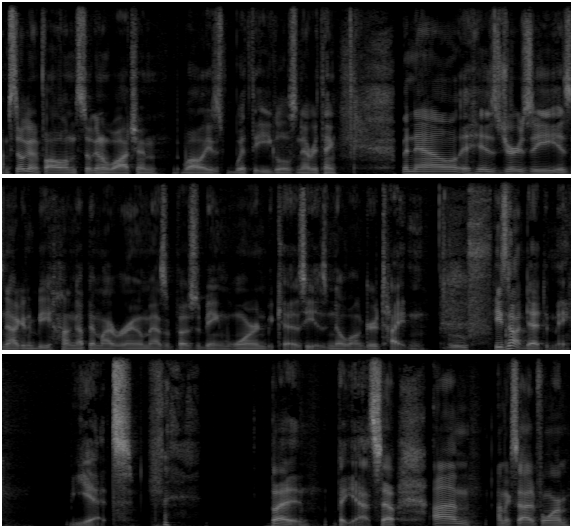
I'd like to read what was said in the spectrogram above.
I'm still going to follow him, still going to watch him while he's with the Eagles and everything. But now his jersey is now going to be hung up in my room as opposed to being worn because he is no longer a Titan. Oof. He's not dead to me yet. but but yeah, so um, I'm excited for him.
